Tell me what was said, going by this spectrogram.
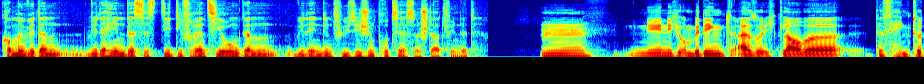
kommen wir dann wieder hin, dass es die Differenzierung dann wieder in den physischen Prozessen stattfindet? Mm, nee, nicht unbedingt. Also ich glaube, das hängt,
